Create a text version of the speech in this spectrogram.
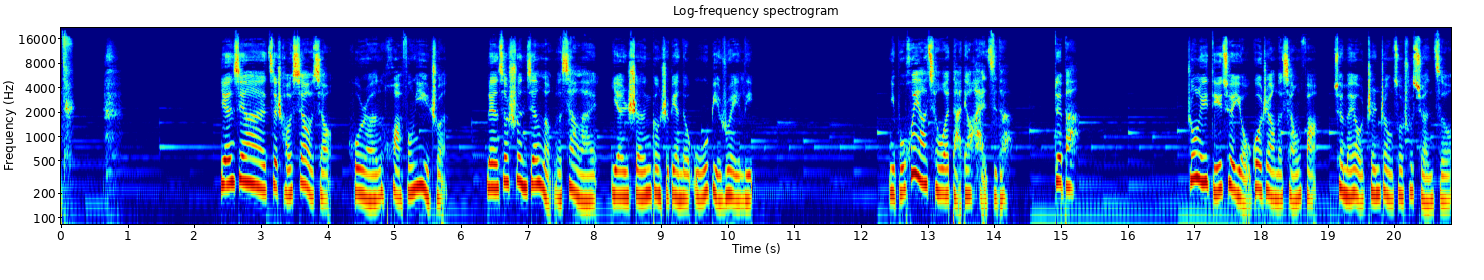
严心爱自嘲笑笑，忽然话锋一转，脸色瞬间冷了下来，眼神更是变得无比锐利。你不会要求我打掉孩子的，对吧？钟离的确有过这样的想法，却没有真正做出选择。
